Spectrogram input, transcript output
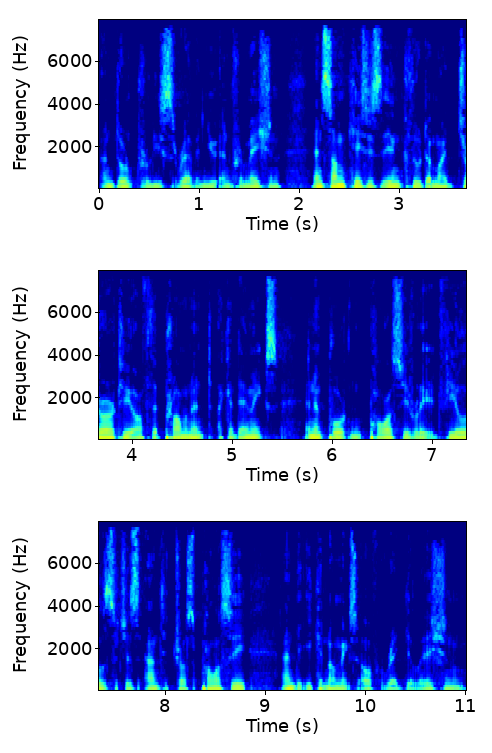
and don't release revenue information. In some cases, they include a majority of the prominent academics in important policy-related fields such as antitrust policy and the economics of regulation.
